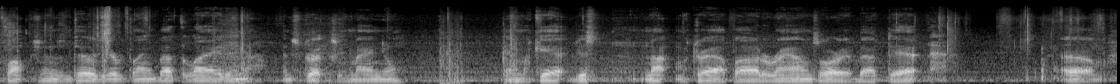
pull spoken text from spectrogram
functions and tells you everything about the light in the instruction manual. And my cat just knocked my tripod around, sorry about that. Um,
